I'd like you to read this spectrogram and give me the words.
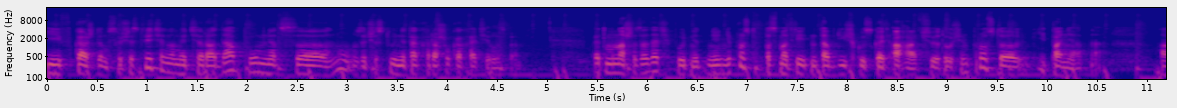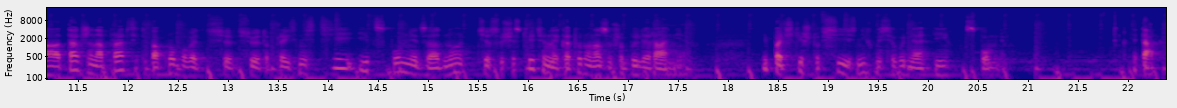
и в каждом существительном эти рода помнятся ну, зачастую не так хорошо, как хотелось бы. Поэтому наша задача будет не, не, просто посмотреть на табличку и сказать, ага, все это очень просто и понятно, а также на практике попробовать все это произнести и вспомнить заодно те существительные, которые у нас уже были ранее. И почти что все из них мы сегодня и вспомним. Итак,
